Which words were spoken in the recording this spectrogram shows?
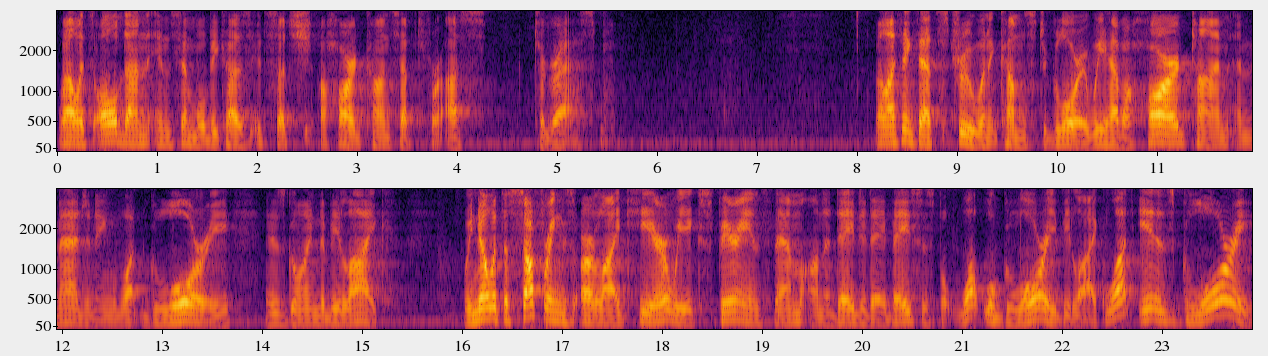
well, it's all done in symbol because it's such a hard concept for us to grasp. Well, I think that's true when it comes to glory. We have a hard time imagining what glory is going to be like. We know what the sufferings are like here. We experience them on a day to day basis, but what will glory be like? What is glory?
